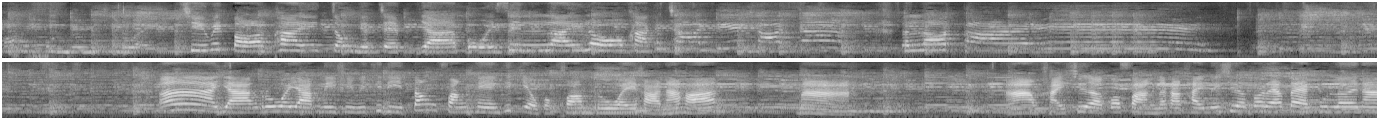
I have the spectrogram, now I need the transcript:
ขอให้คุณดุลช่วย ชีวิตปลอดภัยจงอย่าเจ็บอย่าป่วยสิ้นไหลโลค่ะให้ชาตินี้ชาติหน้าตลอด วยอยากมีชีวิตที่ดีต้องฟังเพลงที่เกี่ยวกับความรวยค่ะนะคะ มาอ้าวใครเชื่อก็ฟังนะคะ ใครไม่เชื่อก็แล้วแต่คุณเลยนะ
